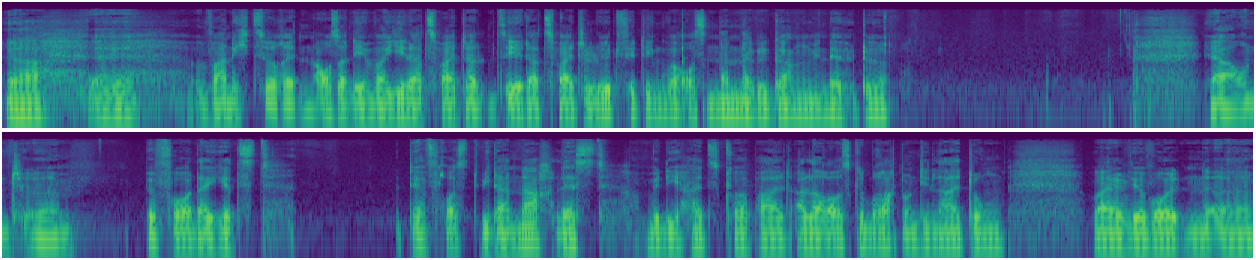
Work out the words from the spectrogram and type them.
ja, äh, war nicht zu retten. Außerdem war jeder zweite, jeder zweite Lötfitting war auseinandergegangen in der Hütte. Ja, und äh, bevor da jetzt der Frost wieder nachlässt, haben wir die Heizkörper halt alle rausgebracht und die Leitungen weil wir wollten äh,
